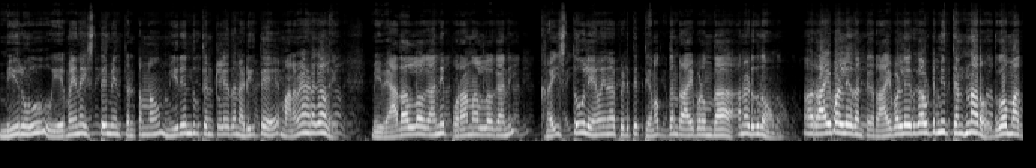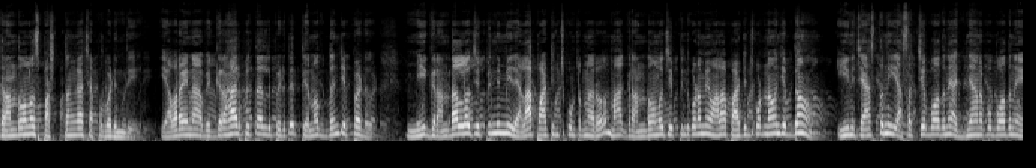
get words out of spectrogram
మీరు ఏమైనా ఇస్తే మేము తింటున్నాం. మీరెందుకు తింటలేదని అడిగితే మనమే అడగాలి. మీ వేదాల్లో గాని పురాణాల్లో గాని క్రైస్తవులు ఏమైనా పెడితే తినొద్దని రాయబడి ఉందా అని అడుగుదాం. రాయబడలేదంటే రాయబడలేదు కాబట్టి మీరు తింటున్నారు. ఇదిగో మా గ్రంథంలో స్పష్టంగా చెప్పబడింది. ఎవరైనా విగ్రహార్పితాలు పెడితే తినొద్దని చెప్పాడు. మీ గ్రంథాల్లో చెప్పింది మీరు ఎలా పాటించుకుంటున్నారో మా గ్రంథంలో చెప్పింది కూడా మేము అలా పాటించుకుంటున్నామని చెప్దాం. ఈయన చేస్తున్న ఈ అసత్య బోధనే అజ్ఞానపు బోధనే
